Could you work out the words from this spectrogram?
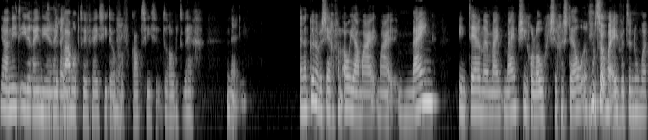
Ja, niet iedereen die Niet een iedereen. reclame op tv ziet over Nee. vakanties droomt weg. nee. En dan kunnen we zeggen van, oh ja, maar, maar mijn interne, mijn, mijn psychologische gestel, om het zo maar even te noemen,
